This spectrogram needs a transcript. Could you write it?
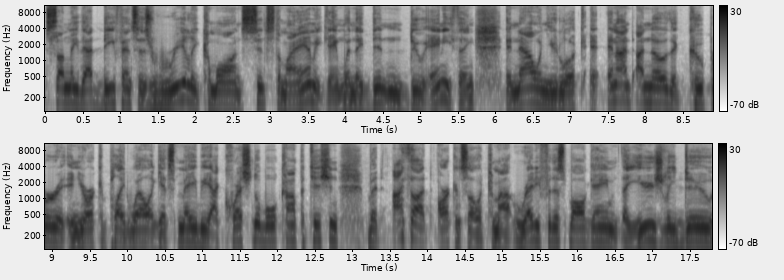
suddenly that defense has really come on since since the Miami game when they didn't do anything. And now when you look, and I, I know that Cooper and York have played well against maybe a questionable competition, but I thought Arkansas would come out ready for this ball game. They usually do.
